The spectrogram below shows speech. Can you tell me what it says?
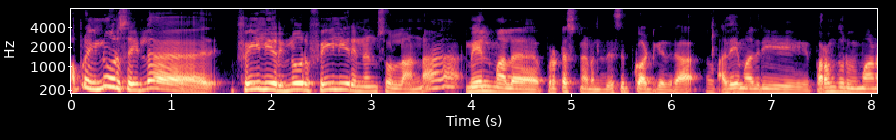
அப்புறம் இன்னொரு சைடில் ஃபெயிலியர் இன்னொரு ஃபெயிலியர் என்னன்னு சொல்லலாம்னா மேல்மால ப்ரொட்டஸ்ட் நடந்தது சிப்காட்டுக்கு எதிராக. அதே மாதிரி பரந்தூர் விமான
